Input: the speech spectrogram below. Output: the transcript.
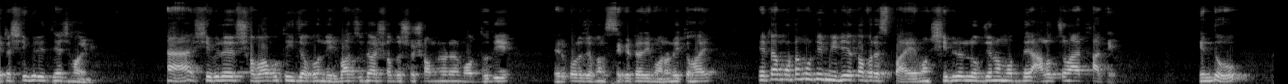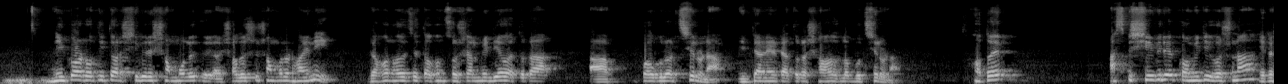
এটা শিবির ইতিহাস হয়নি। হ্যাঁ শিবিরের সভাপতি যখন নির্বাচিত হয়, সদস্য সম্মেলনের মধ্য দিয়ে, এরপরে যখন সেক্রেটারি মনোনীত হয়, এটা মোটামুটি মিডিয়া কভারেজ পায় এবং শিবিরের লোকজনের মধ্যে আলোচনায় থাকে। কিন্তু নিকট অতীত আর শিবিরের সম্মেলন, সদস্য সম্মেলন হয়নি। যখন হয়েছে তখন সোশ্যাল মিডিয়াও এতটা পপুলার ছিল না, ইন্টারনেট এতটা সহজলভ্য ছিল না। অতএব আজকে শিবিরের কমিটি ঘোষণা, এটা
